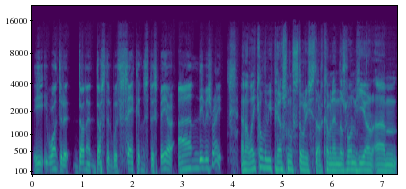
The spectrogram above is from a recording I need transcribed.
He, he wanted it done and dusted with seconds to spare, and he was right. And I like all the wee personal stories that are coming in. There's one here. Um,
